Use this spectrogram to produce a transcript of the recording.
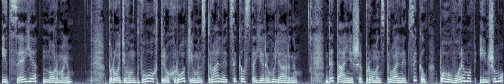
І це є нормою. Протягом двох-трьох років менструальний цикл стає регулярним. Детальніше про менструальний цикл поговоримо в іншому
